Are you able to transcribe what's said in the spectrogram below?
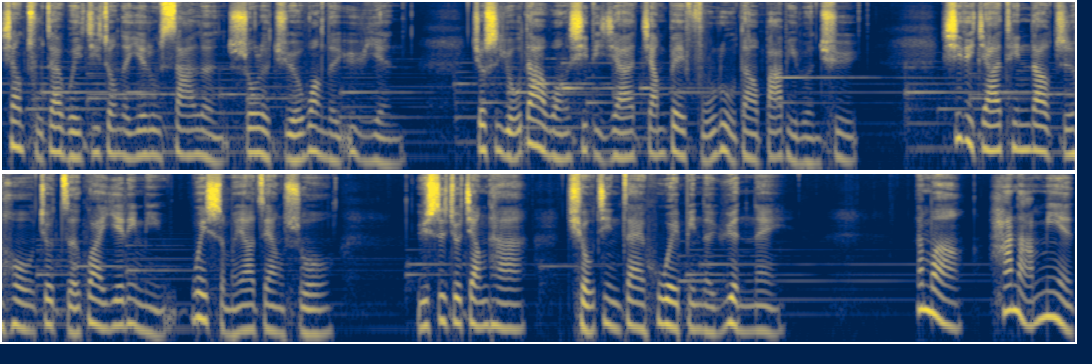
向处在危机中的耶路撒冷说了绝望的预言，就是犹大王西底家将被俘虏到巴比伦去。西底家听到之后，就责怪耶利米为什么要这样说，于是就将他囚禁在护卫兵的院内。那么，哈拿灭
